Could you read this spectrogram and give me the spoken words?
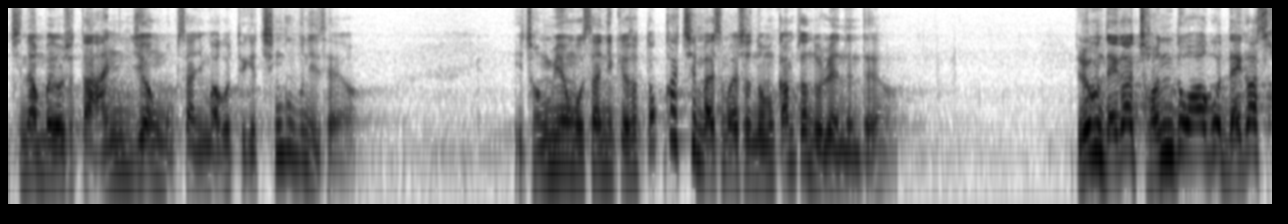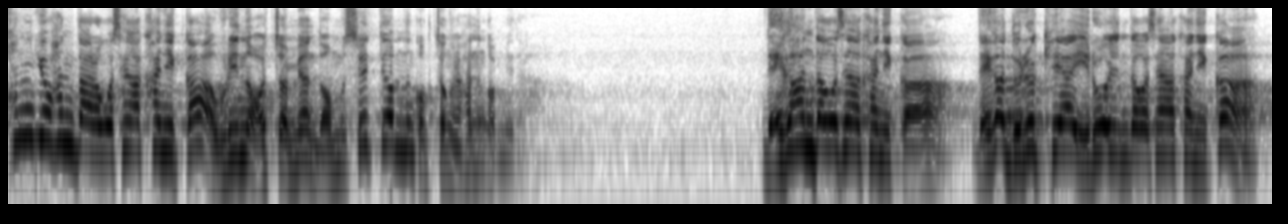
지난번에 오셨던 안지영 목사님하고 되게 친구분이세요. 이 정민영 목사님께서 똑같이 말씀하셔서 너무 깜짝 놀랐는데요. 여러분, 내가 전도하고 내가 선교한다라고 생각하니까 우리는 어쩌면 너무 쓸데없는 걱정을 하는 겁니다. 내가 한다고 생각하니까, 내가 노력해야 이루어진다고 생각하니까,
